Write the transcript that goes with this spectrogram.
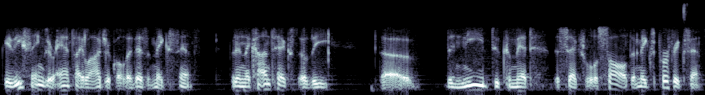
Okay, these things are anti-logical. It doesn't make sense. But in the context of the the the need to commit the sexual assault, it makes perfect sense.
